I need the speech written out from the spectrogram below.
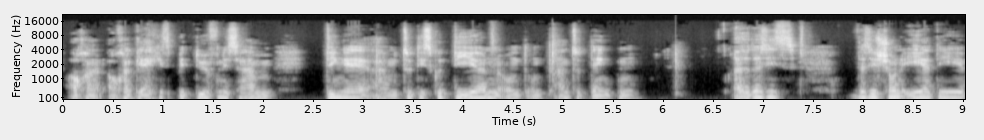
auch ein, auch ein gleiches Bedürfnis haben, Dinge ähm, zu diskutieren und und anzudenken. Also das ist das ist schon eher die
